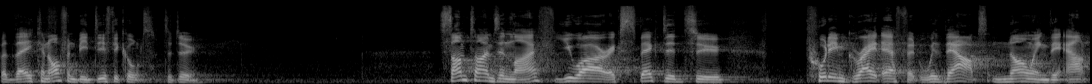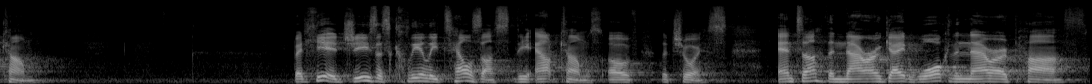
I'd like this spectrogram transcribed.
but they can often be difficult to do. Sometimes in life, you are expected to put in great effort without knowing the outcome. But here, Jesus clearly tells us the outcomes of the choice enter the narrow gate, walk the narrow path,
